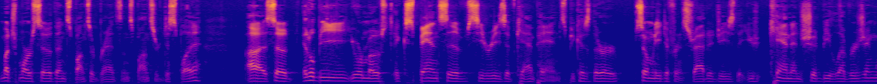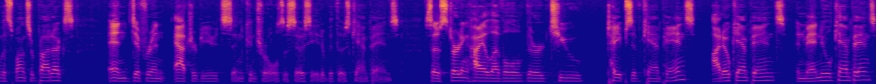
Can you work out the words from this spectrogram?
much more so than sponsored brands and sponsored display. Uh, so it'll be your most expansive series of campaigns because there are so many different strategies that you can and should be leveraging with sponsored products and different attributes and controls associated with those campaigns. So, starting high level, there are two types of campaigns auto campaigns and manual campaigns.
